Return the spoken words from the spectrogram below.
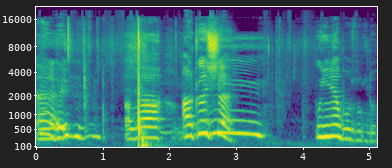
Yani- Allah arkadaşlar Hmm. bu yine bozuldu.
